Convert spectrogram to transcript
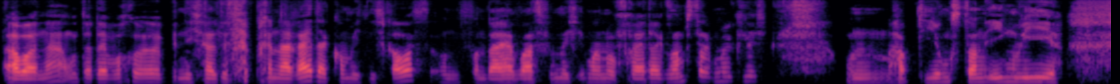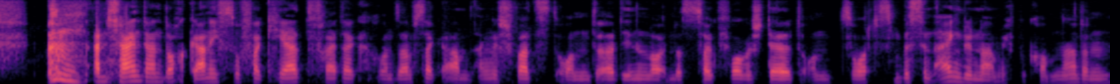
Aber na, unter der Woche bin ich halt in der Brennerei, da komme ich nicht raus. Und von daher war es für mich immer nur Freitag, Samstag möglich. Und habe die Jungs dann irgendwie anscheinend dann doch gar nicht so verkehrt Freitag und Samstagabend angeschwatzt und äh, den Leuten das Zeug vorgestellt und so hat es ein bisschen Eigendynamik bekommen. Ne? Dann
